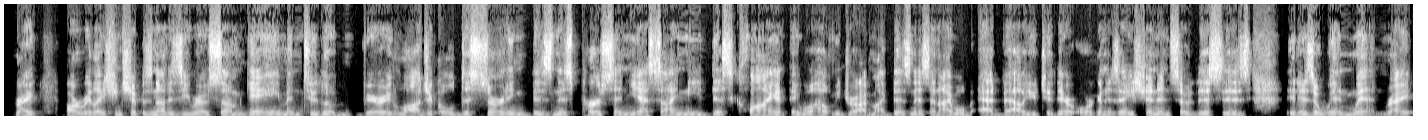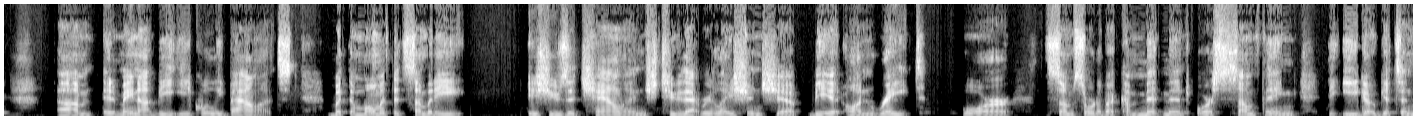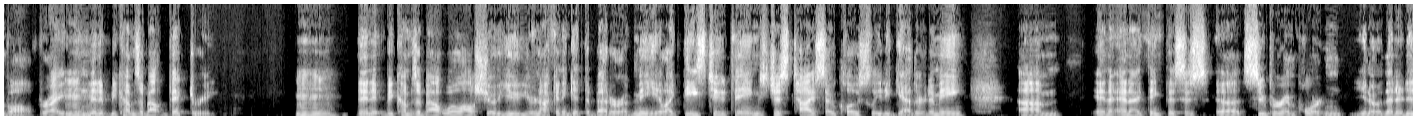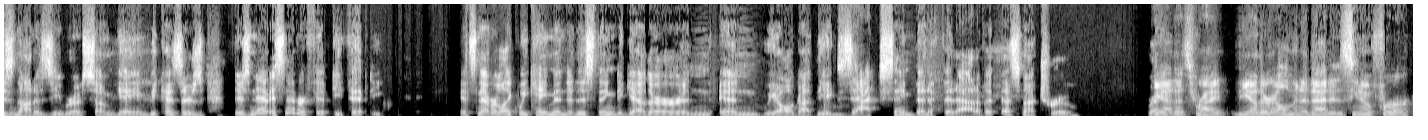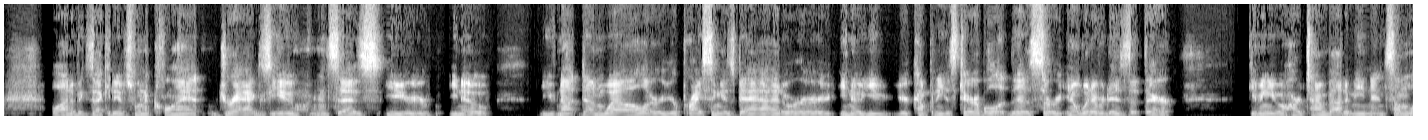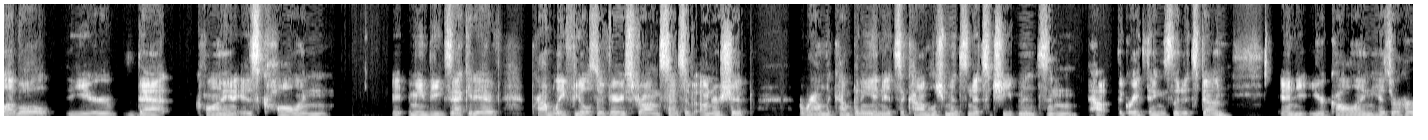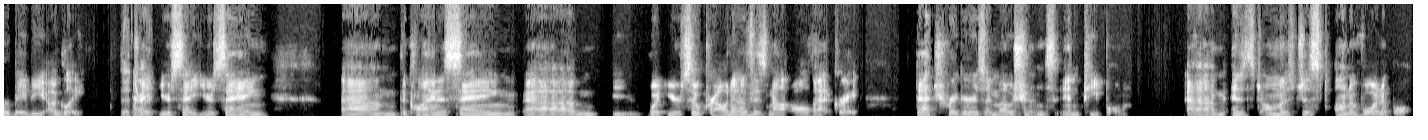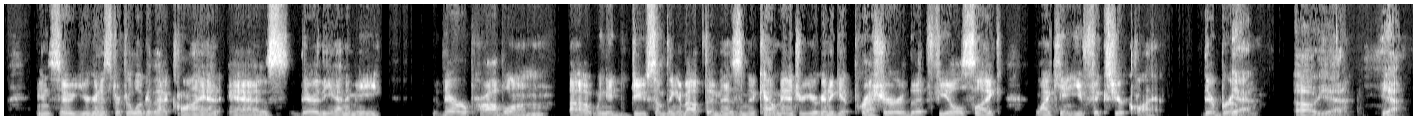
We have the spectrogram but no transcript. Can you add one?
right? Our relationship is not a zero sum game. And to the very logical, discerning business person, yes, I need this client. They will help me drive my business and I will add value to their organization. And so this is, it is a win win, right? Um, it may not be equally balanced, but the moment that somebody issues a challenge to that relationship, be it on rate or some sort of a commitment or something, the ego gets involved, right? Mm-hmm. And then mm-hmm. it becomes about victory. Mm-hmm. Then it becomes about, well, I'll show you, you're not going to get the better of me. Like these two things just tie so closely together to me. Um, and, and I think this is uh, super important, you know, that it is not a zero sum game because there's, there's never, it's never 50 50 it's never like we came into this thing together and and we all got the exact same benefit out of it that's not true Right. Yeah, that's right. The other element of that is, you know, for a lot of executives, when a client drags you and says you're, you know, you've not done well, or your pricing is bad, or you know, you your company is terrible at this, or you know, whatever it is that they're giving you a hard time about. I mean, in some level, you're that client is calling. I mean, the executive probably feels a very strong sense of ownership around the company and its accomplishments and its achievements and how the great things that it's done and you're calling his or her baby ugly. That's right. right. You're saying you're saying um, the client is saying um, what you're so proud of is not all that great. That triggers emotions in people. Um, and it's almost just unavoidable. And so you're going to start to look at that client as they're the enemy, they're a problem. Uh, we need to do something about them as an account manager. You're going to get pressure that feels like, why can't you fix your client? They're broken. Yeah. Oh yeah, yeah.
